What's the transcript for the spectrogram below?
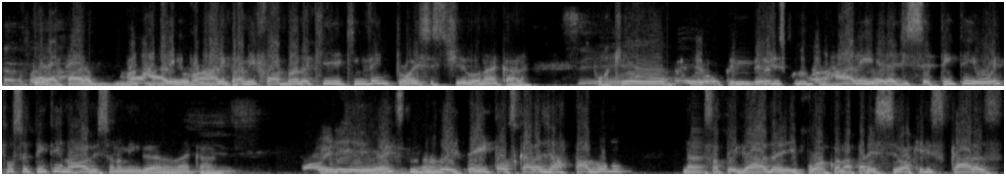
Van Pô, cara, Van Halen, Van Halen pra mim foi a banda que, que inventou esse estilo, né, cara? Sim, Porque o primeiro, o primeiro disco do Van Halen, ele é de 78 ou 79, se eu não me engano, né, cara? Isso. Então ele, antes dos anos 80, os caras já estavam nessa pegada e, pô, quando apareceu aqueles caras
